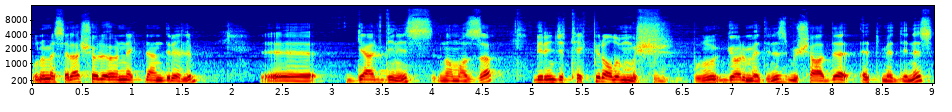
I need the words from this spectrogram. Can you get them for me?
Bunu mesela şöyle örneklendirelim. E, geldiniz namaza, birinci tekbir alınmış. Bunu görmediniz, müşahede etmediniz.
